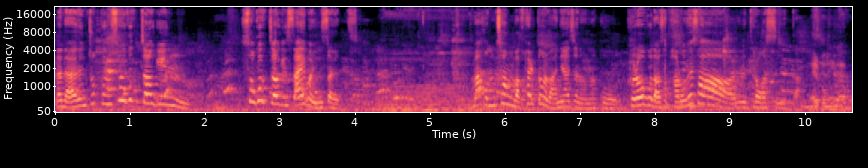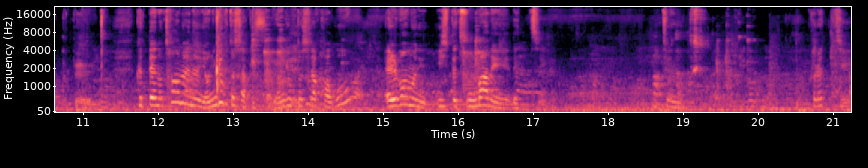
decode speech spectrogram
나, 나는 조금 소극적인, 소극적인 사이버 인싸였지. 막 엄청 막 활동을 많이 하진 않았고. 그러고 나서 바로 회사를 들어갔으니까. 앨범 내고 그때 그때는 처음에는 연기부터 시작했어. 연기부터 시작하고 앨범은 20대 중반에 냈지. 아무튼 그랬지.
